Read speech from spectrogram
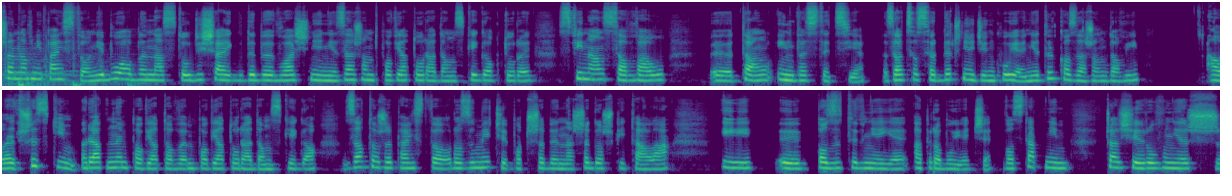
Szanowni Państwo, nie byłoby nas tu dzisiaj, gdyby właśnie nie Zarząd Powiatu Radomskiego, który sfinansował y, tą inwestycję. Za co serdecznie dziękuję nie tylko zarządowi, ale wszystkim radnym powiatowym powiatu radomskiego za to, że Państwo rozumiecie potrzeby naszego szpitala i y, pozytywnie je aprobujecie. W ostatnim czasie również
